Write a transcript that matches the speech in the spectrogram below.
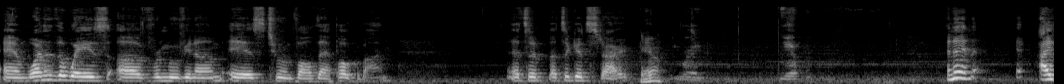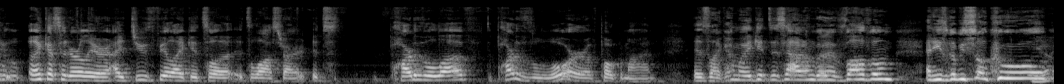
and one of the ways of removing them is to involve that Pokemon. That's a that's a good start. Yeah. Right. Yep. And then I like I said earlier, I do feel like it's a it's a lost art. It's part of the love, the part of the lore of Pokemon is like I'm gonna get this out, I'm gonna evolve him, and he's gonna be so cool, Yeah.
